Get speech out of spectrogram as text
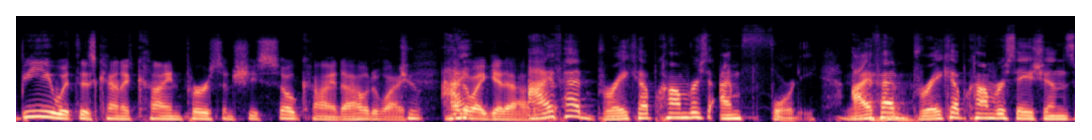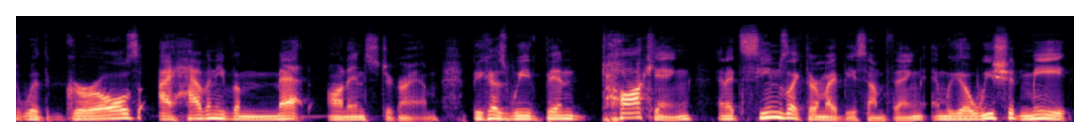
be with this kind of kind person, she's so kind. How do I how do I get out? Of I've had breakup convers. I'm 40. I've had breakup conversations with girls I haven't even met on Instagram because we've been talking and it seems like there might be something, and we go, we should meet.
